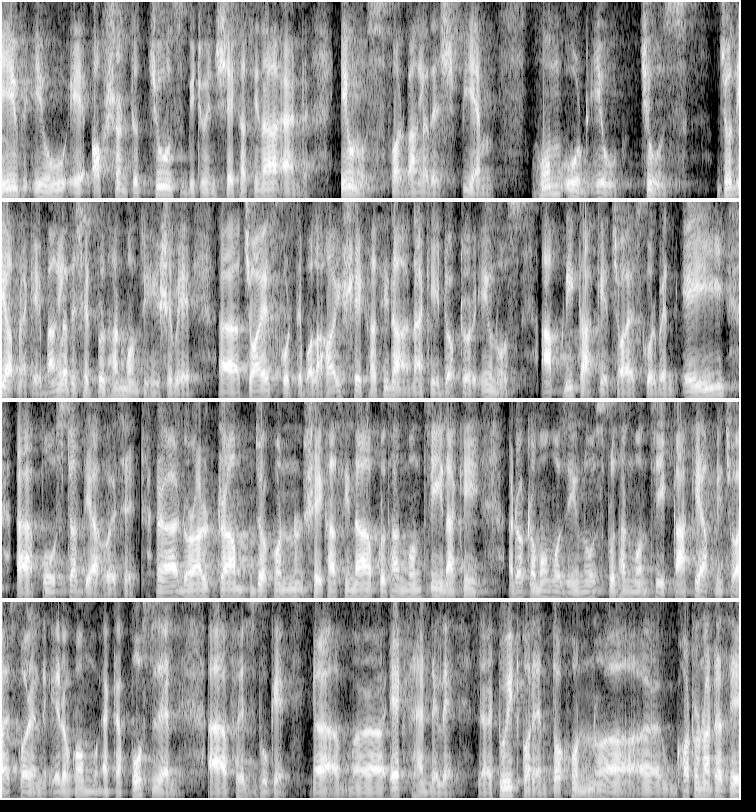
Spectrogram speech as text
give you a option to choose between Sheikh Hasina and Yunus for Bangladesh PM hmm would you choose যদি আপনাকে বাংলাদেশের প্রধানমন্ত্রী হিসেবে চয়েস করতে বলা হয়, শেখ হাসিনা নাকি ডক্টর ইউনুস, আপনি কাকে চয়েস করবেন? এই পোস্টটা দেওয়া হয়েছে। ডোনাল্ড ট্রাম্প যখন শেখ হাসিনা প্রধানমন্ত্রী নাকি ডক্টর মোহাম্মদ ইউনুস প্রধানমন্ত্রী, কাকে আপনি চয়েস করেন? এরকম একটা পোস্ট দেন ফেসবুকে এক্স হ্যান্ডেলে টুইট করেন, তখন ঘটনাটা যে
